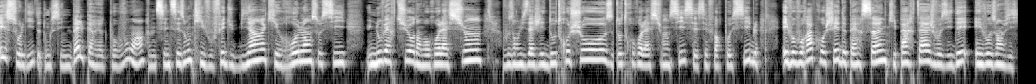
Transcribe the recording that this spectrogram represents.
et solide, donc c'est une belle période pour vous. Hein. C'est une saison qui vous fait du bien, qui relance aussi une ouverture dans vos relations, vous envisagez d'autres choses, d'autres relations aussi, c'est fort possible, et vous vous rapprochez de personnes qui partagent vos idées et vos envies.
